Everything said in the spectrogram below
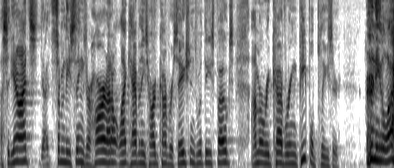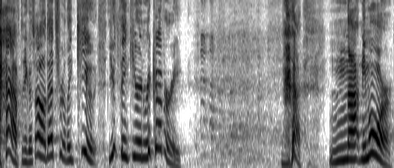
I said, You know, uh, some of these things are hard. I don't like having these hard conversations with these folks. I'm a recovering people pleaser. And he laughed and he goes, Oh, that's really cute. You think you're in recovery. Not anymore.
